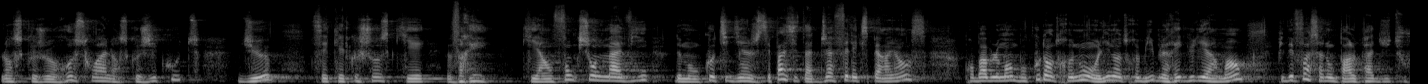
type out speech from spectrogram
lorsque je reçois, lorsque j'écoute Dieu, c'est quelque chose qui est vrai, qui est en fonction de ma vie, de mon quotidien. Je ne sais pas si tu as déjà fait l'expérience. Probablement beaucoup d'entre nous, on lit notre Bible régulièrement, puis des fois, ça ne nous parle pas du tout.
